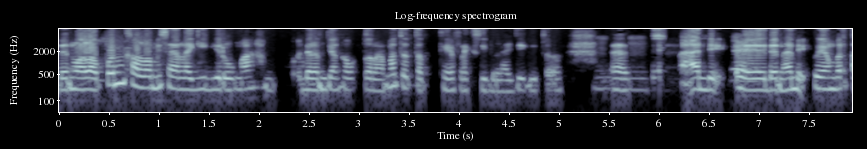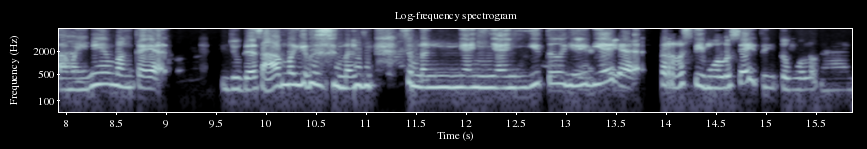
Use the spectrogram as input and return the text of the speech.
dan walaupun kalau misalnya lagi di rumah dalam jangka waktu lama tetap kayak fleksibel aja gitu. Mm-hmm. Uh, adik eh, dan adikku yang pertama ini emang kayak juga sama gitu seneng seneng nyanyi nyanyi gitu jadi dia ya terstimulusnya itu itu mulu kan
